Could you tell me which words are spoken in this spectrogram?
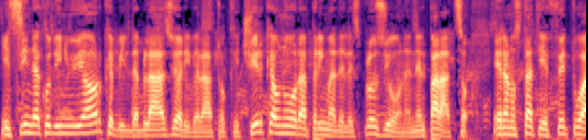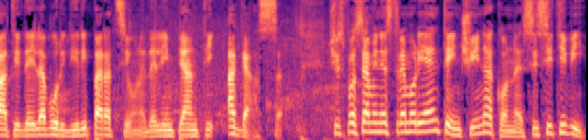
Il sindaco di New York, Bill de Blasio, ha rivelato che circa un'ora prima dell'esplosione nel palazzo erano stati effettuati dei lavori di riparazione degli impianti a gas. Ci spostiamo in Estremo Oriente, in Cina, con CCTV.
